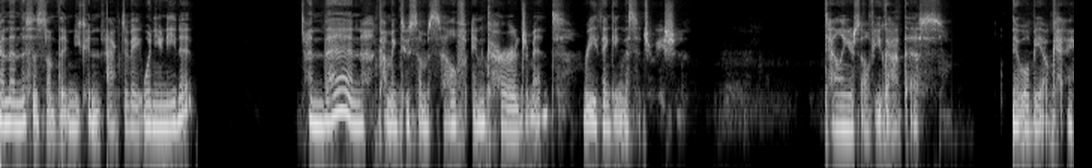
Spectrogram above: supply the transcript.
And then this is something you can activate when you need it. And then coming to some self encouragement, rethinking the situation, telling yourself, you got this. It will be okay.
